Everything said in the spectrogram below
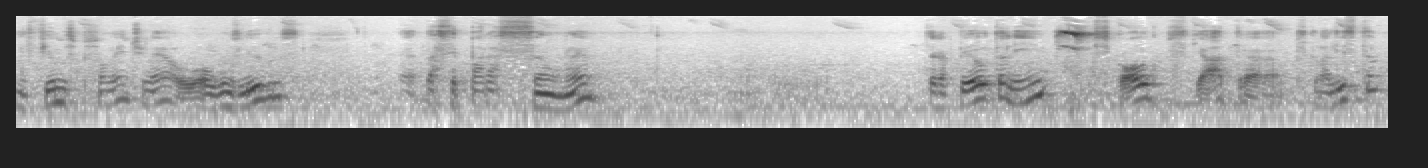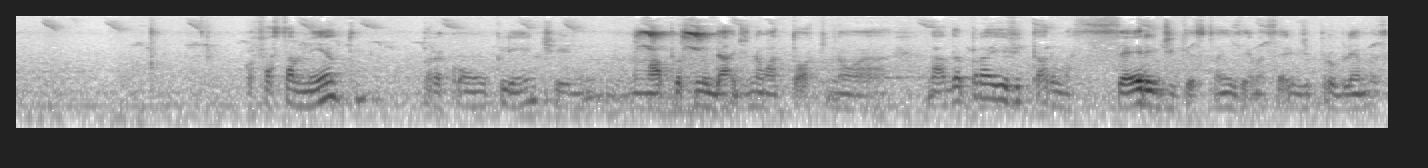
em filmes, principalmente, né, ou alguns livros, é da separação, né? Terapeuta ali, psicólogo, psiquiatra, psicanalista, afastamento para com o cliente, não há proximidade, não há toque, não há nada para evitar uma série de questões, uma série de problemas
